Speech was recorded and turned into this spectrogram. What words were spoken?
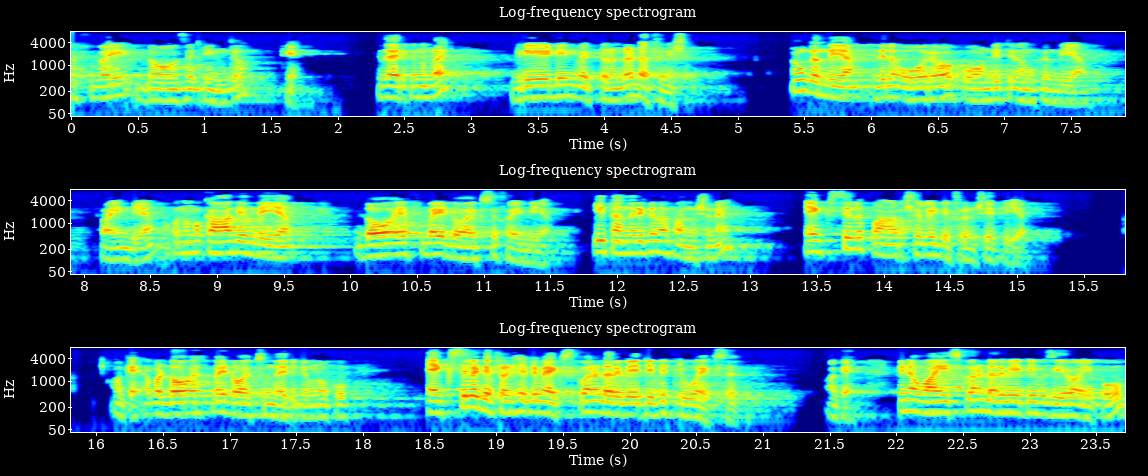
F by doe Z into K ഇതായിരിക്കും നമ്മുടെ ഗ്രേഡിയൻ വെക്ടറിന്റെ ഡെഫിനിഷൻ നമുക്ക് എന്ത് ചെയ്യാം ഇതിലെ ഓരോ ക്വാണ്ടിറ്റി നമുക്ക് എന്ത് ചെയ്യാം. ഫൈൻഡ് ചെയ്യാം അപ്പോൾ നമുക്ക് ആദ്യം എന്ത് ചെയ്യാം doe F by doe X find ചെയ്യാം. ഈ തന്നിരിക്കുന്ന ഫംഗ്ഷനെ എക്സിൽ പാർഷ്യലി ഡിഫറൻഷിയേറ്റ് ചെയ്യാം. ഓക്കെ അപ്പോൾ doe F by doe X എന്തായിരിക്കും? നോക്കൂ. എക്സിൽ ഡിഫറൻഷിയേറ്റ് ചെയ്യുമ്പോൾ X square derivative two X okay പിന്നെ വൈ സ്ക്വയർ ഡെറിവേറ്റീവ് സീറോ ആയി പോകും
